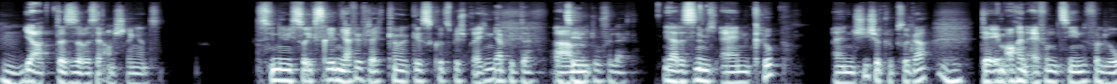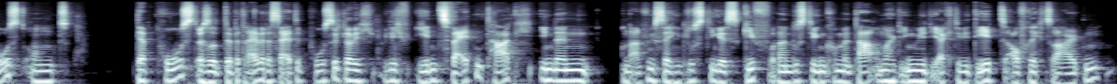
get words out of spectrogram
Hm. Ja, das ist aber sehr anstrengend. Das finde ich nämlich so extrem nervig. Vielleicht können wir das kurz besprechen. Ja, bitte. Erzähl Ähm, du vielleicht. Ja, das ist nämlich ein Club, ein Shisha-Club sogar, der eben auch ein iPhone 10 verlost und der Post, also der Betreiber der Seite postet, glaube ich, wirklich jeden zweiten Tag irgendein, unter Anführungszeichen, lustiges GIF oder einen lustigen Kommentar, um halt irgendwie die Aktivität aufrechtzuerhalten.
